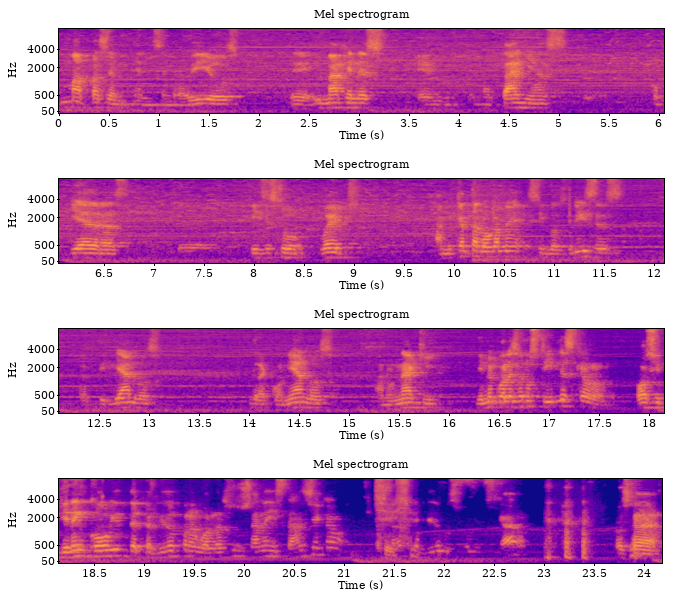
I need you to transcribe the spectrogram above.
mapas en, sembradíos, eh, imágenes en, montañas, con piedras, eh, dices tú, güey, pues, a mí catalógame si los grises, reptilianos, draconianos, Anunnaki, dime cuáles son los tiles, cabrón. O si tienen COVID de perdido para guardar su sana distancia, cabrón. Sí, sí. O sea,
